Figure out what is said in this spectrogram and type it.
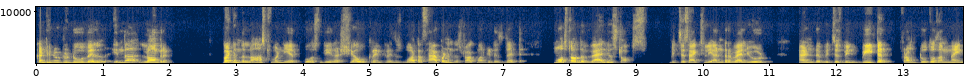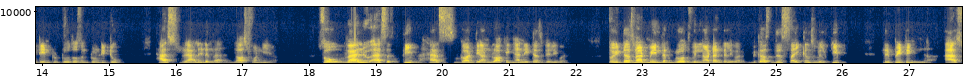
continue to do well in the long run. But in the last one year, post the Russia-Ukraine crisis, what has happened in the stock market is that most of the value stocks, which is actually undervalued and which has been beaten from 2019 to 2022, has rallied in the last one year. So value as a theme has got the unlocking and it has delivered. So it does not mean that growth will not undeliver because these cycles will keep repeating as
